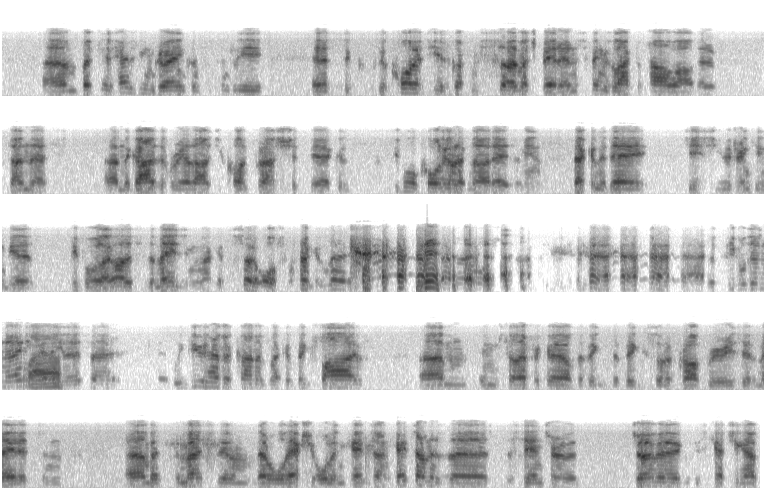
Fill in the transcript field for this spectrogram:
Um, but it has been growing consistently, and it's, the, the quality has gotten so much better. And it's things like the Powwow that have done that. Um, the guys have realized you can't put out shit beer because people are calling on it nowadays. I mean, back in the day, geez, you were drinking beers. People were like, "Oh, this is amazing! Like it's so awful." Like, no, but people didn't know any Wow. You know, so we do have a kind of like a big five um, in South Africa of the big the big sort of craft breweries that have made it, and Um, but the most of them, they're all actually all in Cape Town. Cape Town is the, the center of it. Joburg is catching up.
